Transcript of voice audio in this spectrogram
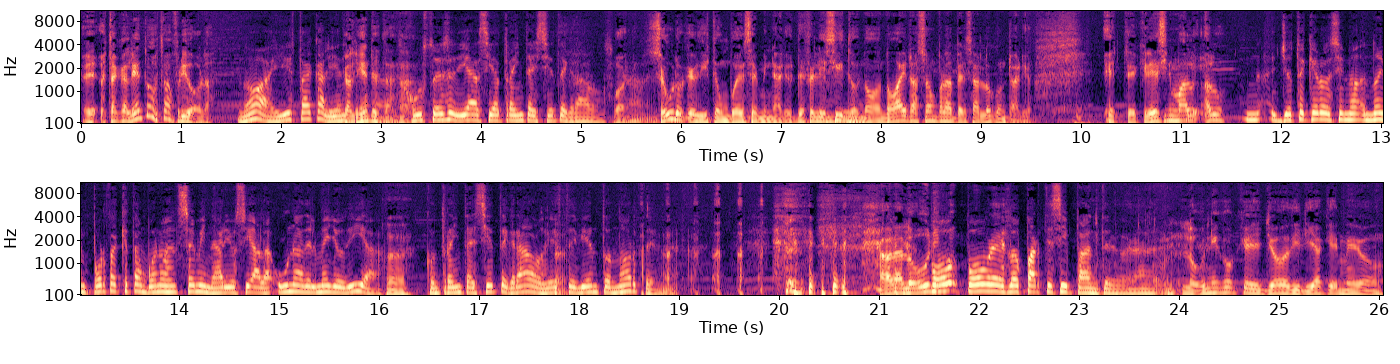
¿Está caliente o está frío ahora? No, ahí está caliente. Caliente está. Justo ese día hacía 37 grados. Bueno, seguro que viste un buen seminario. Te felicito. No, no hay razón para pensar lo contrario. Este, ¿Querés decir mal algo? Yo te quiero decir, no, no importa qué tan bueno es el seminario, si a la una del mediodía, ah. con 37 grados y este viento norte. Ahora lo único... pobres los participantes, ¿verdad? Lo único que yo diría que es medio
